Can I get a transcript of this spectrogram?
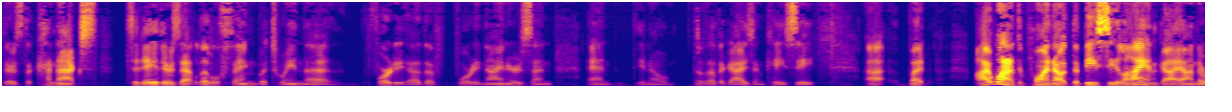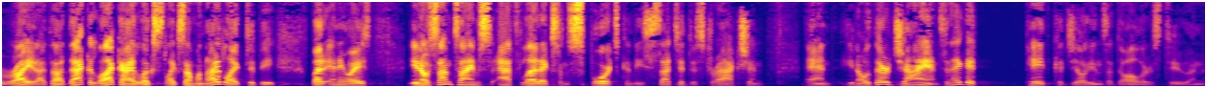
there's the Canucks, today there's that little thing between the 40 uh, the 49ers and and you know those other guys in KC. Uh, but I wanted to point out the BC Lion guy on the right. I thought that that guy looks like someone I'd like to be. But anyways, you know sometimes athletics and sports can be such a distraction, and you know they're giants and they get paid cajillions of dollars too, and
